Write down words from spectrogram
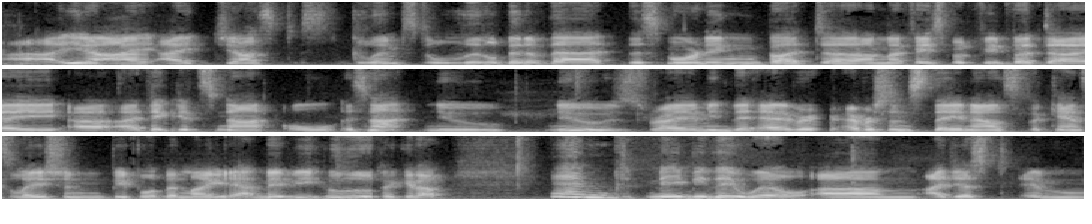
uh, you know, I, I just glimpsed a little bit of that this morning, but uh, on my Facebook feed. But I uh, I think it's not old. It's not new news, right? I mean, they, ever ever since they announced the cancellation, people have been like, yeah, maybe Hulu will pick it up, and maybe they will. Um, I just am.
